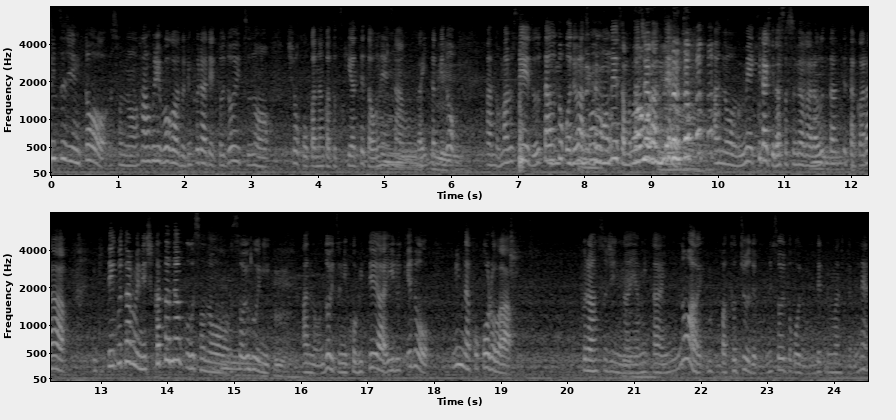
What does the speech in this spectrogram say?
イツ人とそのハンフリー・ボガードに振られとドイツの将校かなんかと付き合ってたお姉さんがいたけど、あのマルセイユズ歌うとこではそのお姉さんも立ち上がって、あの目キラキラさせながら歌ってたから生きていくために仕方なくそのそういうふうにあのドイツにこびてはいるけどみんな心はフランス人なんやみたいのはやっぱ途中でもねそういうところにも出てましたよね。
